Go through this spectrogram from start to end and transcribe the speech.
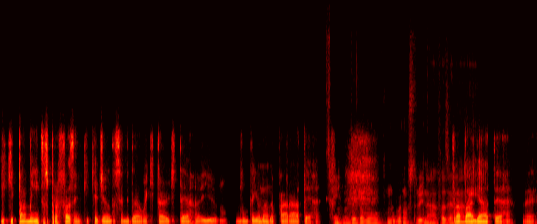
equipamentos para fazer. O que, que adianta você me dar um hectare de terra e eu não tenho nada para a terra? Sim, não tem como construir nada, fazer Trabalhar nada. a terra. É. É.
